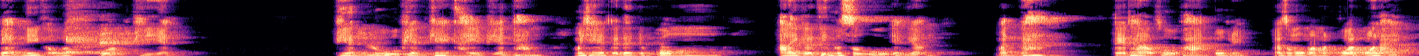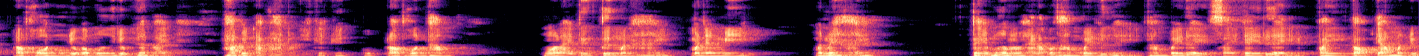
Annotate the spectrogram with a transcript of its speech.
แบบนี้เขาว่าความเพียร เพียรรู้เพียรแก้ไขเพียรทำไม่ใช่แต่เดินจงกรมอะไรเกิดขึ้นก็สู้อย่างเดียวเนี่ยมันได้แต่ถ้าเราสู้ผ่านปุ๊บเนี่ยเราสมมติว่ามันปวดหัวไหล่เราทนอยู่กับมืออยู่เคลื่อนไหวถ้าเป็นอาการเหล่านี้เกิดขึ้นปุ๊บเราทนทำหัวไหล่ตึงๆมันหาย มันยังมี มันไม่หาย แต่เมื่อมันหายเราก็ทำไปเรื่อยทำไปเรื่อย ใส่ใจเรื่อย ไปตอกย้ำมันอยู่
